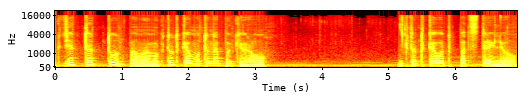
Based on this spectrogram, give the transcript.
Где-то тут, по-моему, кто-то кому-то напыкивал. Кто-то кого-то подстреливал.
